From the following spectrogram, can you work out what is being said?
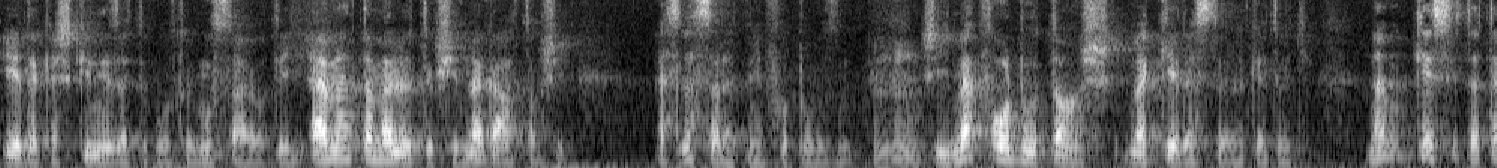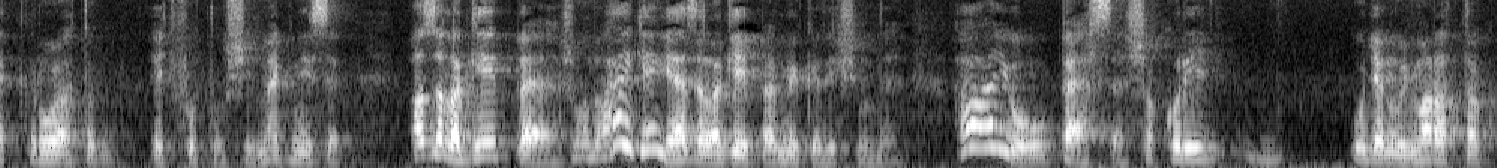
érdekes kinézetük volt, hogy muszáj ott így elmentem előttük, és így megálltam, és így ezt leszeretném fotózni. Uh-huh. És így megfordultam, és megkérdeztem őket, hogy nem készítetek rólatok egy fotós, így megnézek, azzal a géppel? És mondom, hát igen, igen, ezzel a géppel működik minden. Hát jó, persze. És akkor így ugyanúgy maradtak,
